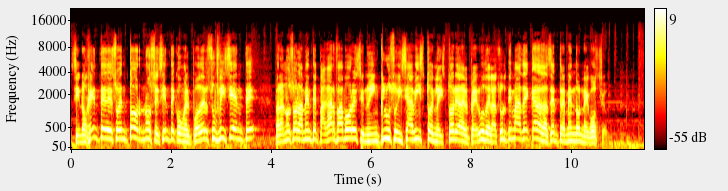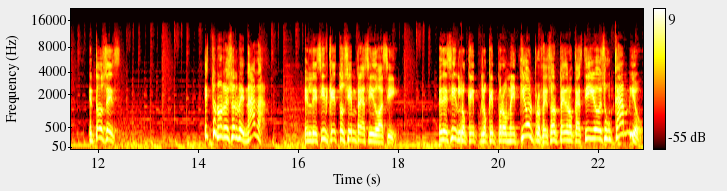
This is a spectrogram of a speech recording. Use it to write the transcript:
sino gente de su entorno se siente con el poder suficiente para no solamente pagar favores, sino incluso, y se ha visto en la historia del Perú de las últimas décadas, hacer tremendos negocios. Entonces, esto no resuelve nada, el decir que esto siempre ha sido así. Es decir, lo que, lo que prometió el profesor Pedro Castillo es un cambio,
